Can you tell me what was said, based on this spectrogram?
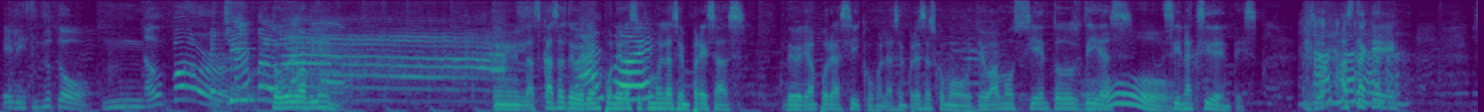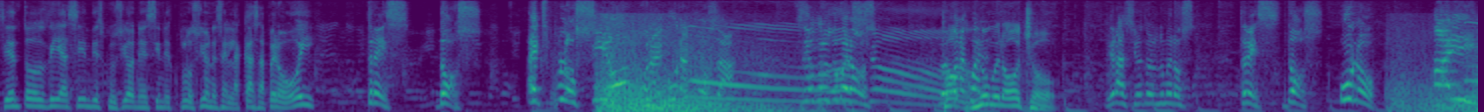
el Instituto Malfour. Todo va bien. En las casas deberían poner así como en las empresas. Deberían poner así como en las empresas como llevamos 102 días Oh. sin accidentes. Hasta que 102 días sin discusiones, sin explosiones en la casa. Pero hoy, 3, 2, ¡Explosión por alguna cosa! Señor de los números. ¿Pero para Top cuál? número 8. Gracias, señor de los números. 3, 2, 1. ¡Ay!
